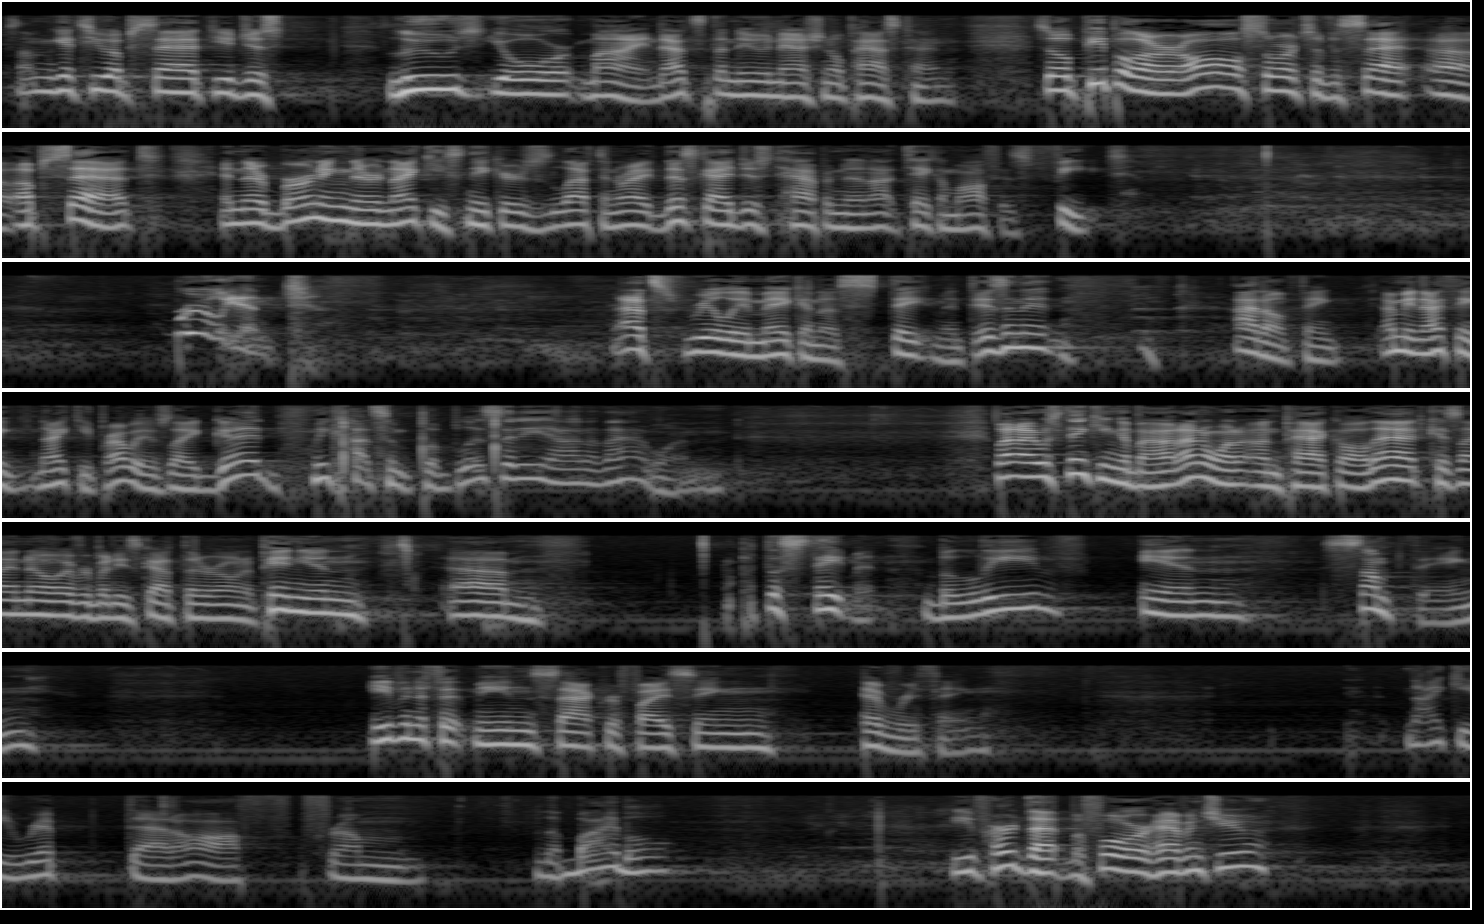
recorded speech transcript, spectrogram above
Something gets you upset, you just lose your mind. That's the new national pastime. So people are all sorts of upset, uh, upset, and they're burning their Nike sneakers left and right. This guy just happened to not take them off his feet. Brilliant. That's really making a statement, isn't it? I don't think, I mean, I think Nike probably was like, good, we got some publicity out of that one. But I was thinking about, I don't want to unpack all that because I know everybody's got their own opinion. Um, but the statement, believe in something, even if it means sacrificing everything. Nike ripped that off from the Bible. You've heard that before, haven't you?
